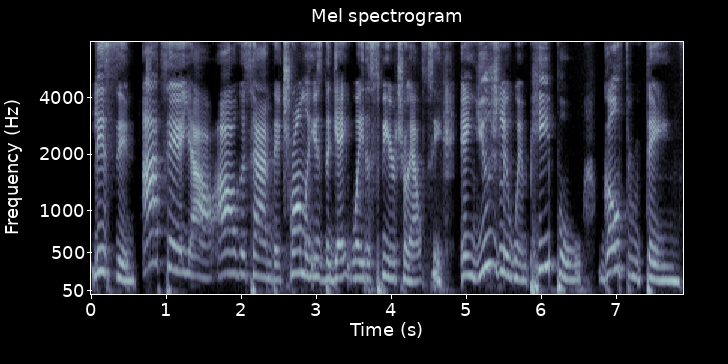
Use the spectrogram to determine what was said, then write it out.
Listen, I tell y'all all the time that trauma is the gateway to spirituality. And usually when people go through things,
